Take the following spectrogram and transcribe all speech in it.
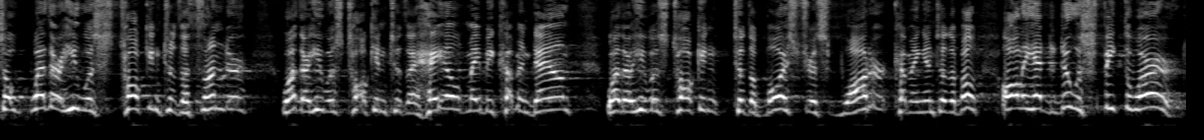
So whether he was talking to the thunder, whether he was talking to the hail maybe coming down, whether he was talking to the boisterous water coming into the boat, all he had to do was speak the word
